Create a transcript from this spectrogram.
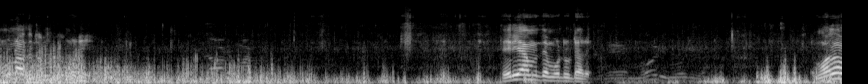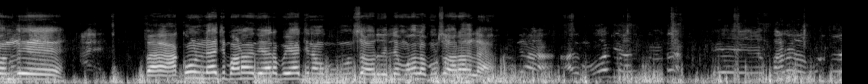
மூணாவது கொடுக்குறது மோடி. தெரியாமல் தான் போட்டு விட்டாரு. முதல் வந்து இப்போ அக்கௌண்ட்லாச்சும் பணம் வந்து போயாச்சும் நமக்கு முழுசாக வருது இல்லை முதல்ல முழுசாக வராதுல்ல? அது பணம் கொடுத்து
